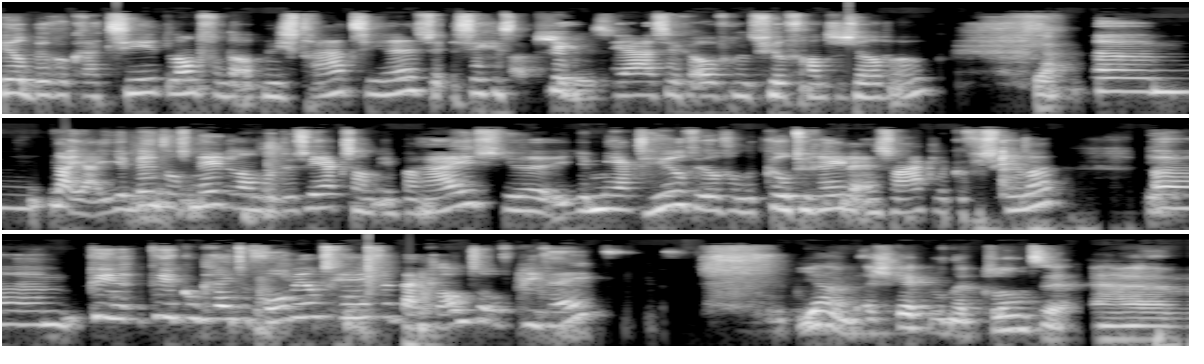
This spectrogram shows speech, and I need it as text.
veel bureaucratie, het land van de administratie. Hè? Zeggen, zeg, ja, zeggen overigens veel Fransen zelf ook. Ja. Um, nou ja, je bent als Nederlander dus werkzaam in Parijs. Je, je merkt heel veel van de culturele en zakelijke verschillen. Ja. Um, kun, je, kun je concreet een voorbeeld geven bij klanten of privé? Ja, als je kijkt naar klanten. Um,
